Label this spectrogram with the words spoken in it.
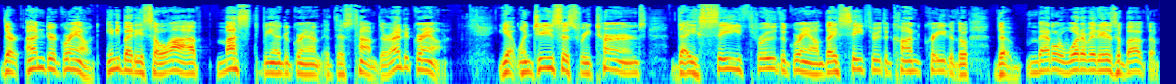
they're underground. Anybody that's alive must be underground at this time. They're underground Yet when Jesus returns, they see through the ground, they see through the concrete or the, the metal or whatever it is above them.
